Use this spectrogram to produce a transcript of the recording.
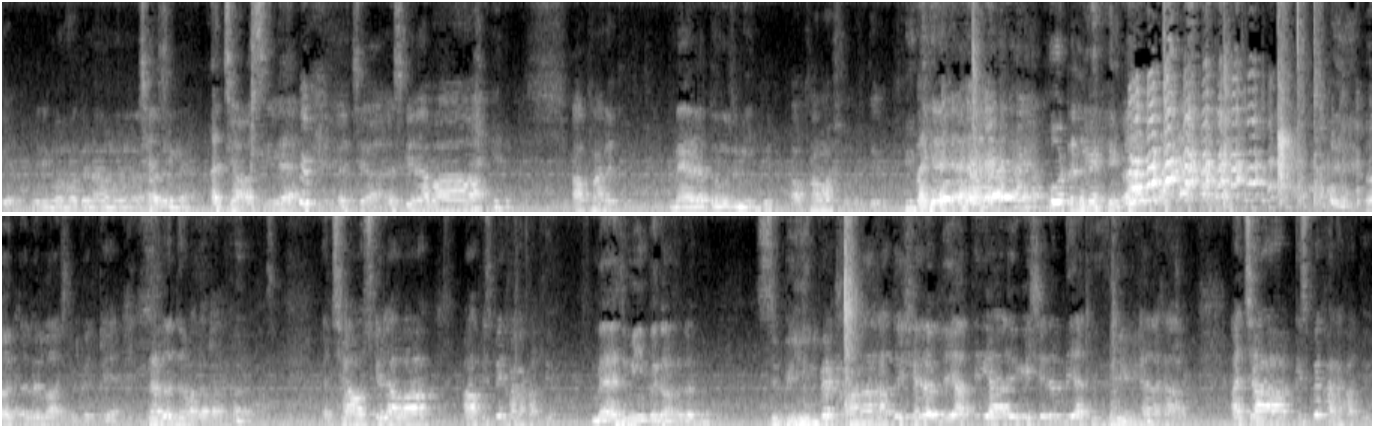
मेरी मामा का नाम आसिम है। अच्छा आसिम है। अच्छा इसके अलावा आप कहाँ रहते हो? मैं रहता हूँ ज़मीन पे। आप कहाँ वॉशरूम करते हो? होटल में। होटल में वॉशरूम करते हैं। ज़्यादा दरवाज़ा बंद करो। अच्छा उसके अलावा आप किस पे खाना खाते हो? मैं ज़मीन पे खाना खाता हूँ। ज़मीन पे खाना खाते शर्म नहीं आती यार ये शर्म नहीं आती ज़मीन पे खाना खा अच्छा किस पे खाना खाते हो?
